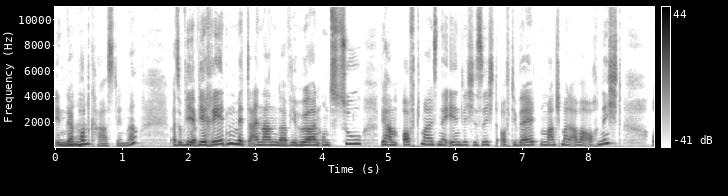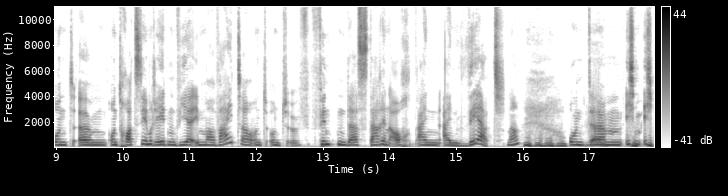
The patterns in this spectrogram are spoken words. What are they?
in der mhm. Podcasting. Ne? Also wir, wir reden miteinander, wir hören uns zu, wir haben oftmals eine ähnliche Sicht auf die Welt, manchmal aber auch nicht. Und, ähm, und trotzdem reden wir immer weiter und, und äh, finden das darin auch ein, ein Wert. Ne? Und ähm, ich, ich,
